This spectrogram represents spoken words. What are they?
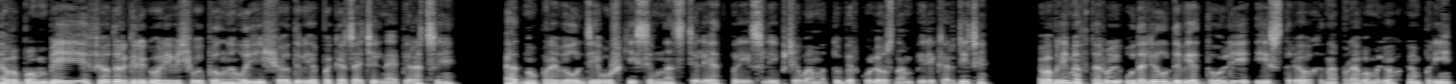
В Бомбее Федор Григорьевич выполнил еще две показательные операции, Одну провел девушке 17 лет при слипчивом туберкулезном перикардите, во время второй удалил две доли из трех на правом легком при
